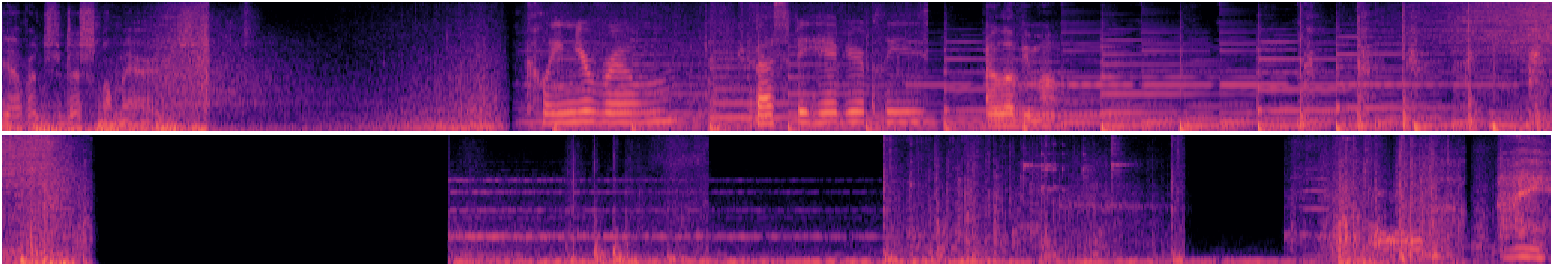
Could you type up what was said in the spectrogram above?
you have a traditional marriage. Clean your room. Best behavior, please. I love you, Mom. Hi.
